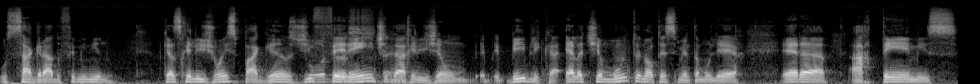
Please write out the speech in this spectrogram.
o sagrado feminino. Porque as religiões pagãs, Todas, diferente é. da religião bíblica, ela tinha muito enaltecimento da mulher. Era Artemis,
